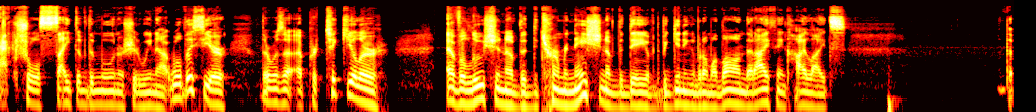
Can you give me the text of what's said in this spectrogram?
actual sight of the moon or should we not? Well, this year there was a, a particular evolution of the determination of the day of the beginning of Ramadan that I think highlights the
